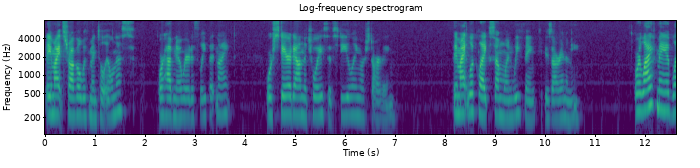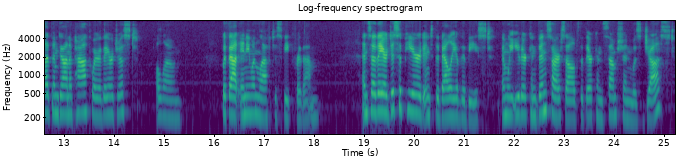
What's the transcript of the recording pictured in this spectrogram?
They might struggle with mental illness, or have nowhere to sleep at night, or stare down the choice of stealing or starving. They might look like someone we think is our enemy. Or life may have led them down a path where they are just alone, without anyone left to speak for them. And so they are disappeared into the belly of the beast, and we either convince ourselves that their consumption was just,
